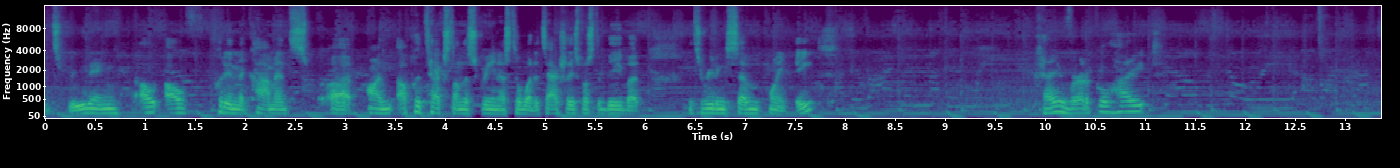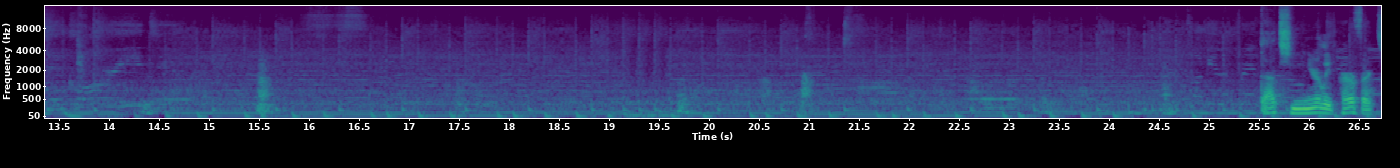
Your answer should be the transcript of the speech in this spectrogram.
It's reading. I'll, I'll put in the comments uh, on. I'll put text on the screen as to what it's actually supposed to be, but it's reading 7.8. Okay, vertical height. That's nearly perfect.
